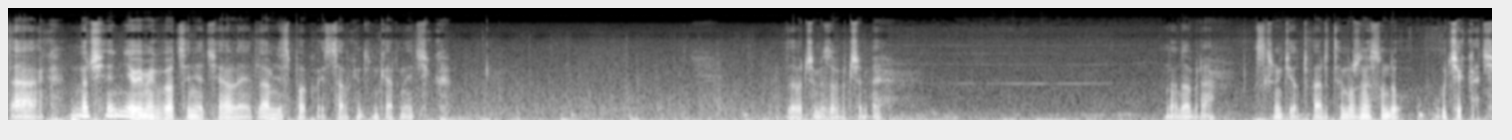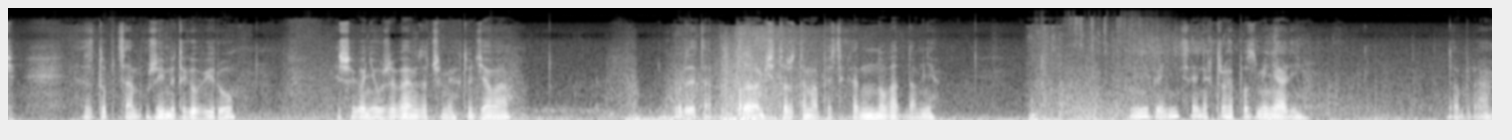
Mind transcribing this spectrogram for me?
Tak, znaczy nie wiem jak wy oceniacie, ale dla mnie spoko jest całkiem ten karnecik. Zobaczymy, zobaczymy. No dobra, skrzynki otwarte, można stąd u- uciekać. Zdupcam, użyjmy tego wiru. Jeszcze go nie używałem, zobaczymy jak to działa. Kurde, ta, podoba mi się to, że ta mapa jest taka nowa dla mnie. Niby nic, a jednak trochę pozmieniali. Dobra,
